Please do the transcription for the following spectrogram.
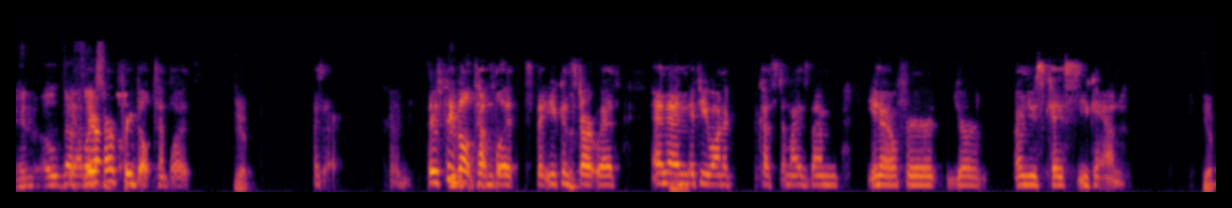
And oh, yeah, there are pre-built templates. Yep. Is there? Good. There's pre-built templates that you can start with, and then mm-hmm. if you want to customize them, you know, for your own use case, you can. Yep.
